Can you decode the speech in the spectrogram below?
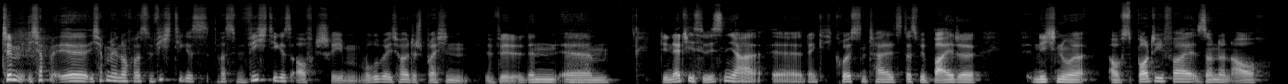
Tim, ich habe äh, ich hab mir noch was Wichtiges, was Wichtiges aufgeschrieben, worüber ich heute sprechen will. Denn ähm, die Netties wissen ja, äh, denke ich, größtenteils, dass wir beide nicht nur auf Spotify, sondern auch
